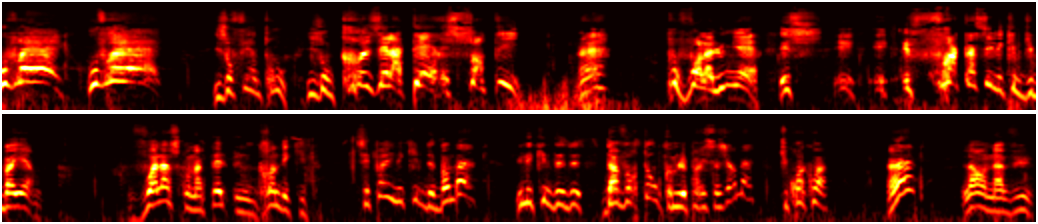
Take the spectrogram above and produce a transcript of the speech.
Ouvrez Ouvrez Ils ont fait un trou. Ils ont creusé la terre et sorti. Hein? Pour voir la lumière et, fracasser l'équipe du Bayern. Voilà ce qu'on appelle une grande équipe. C'est pas une équipe de bambins. Une équipe d'avortons comme le Paris Saint-Germain. Tu crois quoi? Hein? Là, on a vu,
